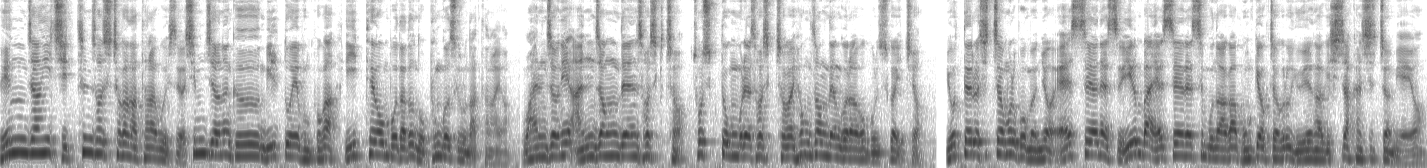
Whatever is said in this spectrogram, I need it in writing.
굉장히 짙은 서식처가 나타나고 있어요. 심지어는 그 밀도의 분포가 이태원보다도 높은 것으로 나타나요. 완전히 안정된 서식처, 초식동물의 서식처가 형성된 거라고 볼 수가 있죠. 요때를 시점으로 보면요. SNS, 이른바 SNS 문화가 본격적으로 유행하기 시작한 시점이에요.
